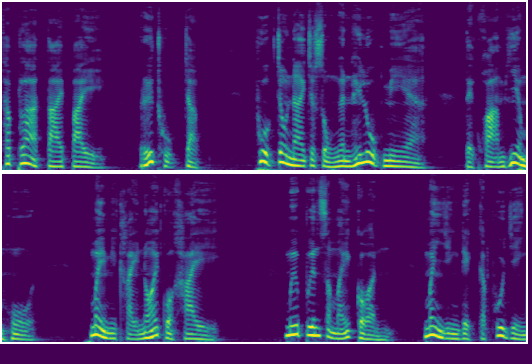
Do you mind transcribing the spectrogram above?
ถ้าพลาดตายไป หรือถูกจับ พวกเจ้านายจะส่งเงินให้ลูกเมีย แต่ความเหี้ยมโหด ไม่มีใครน้อยกว่าใคร มือปืนสมัยก่อน ไม่ยิงเด็กกับผู้หญิง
